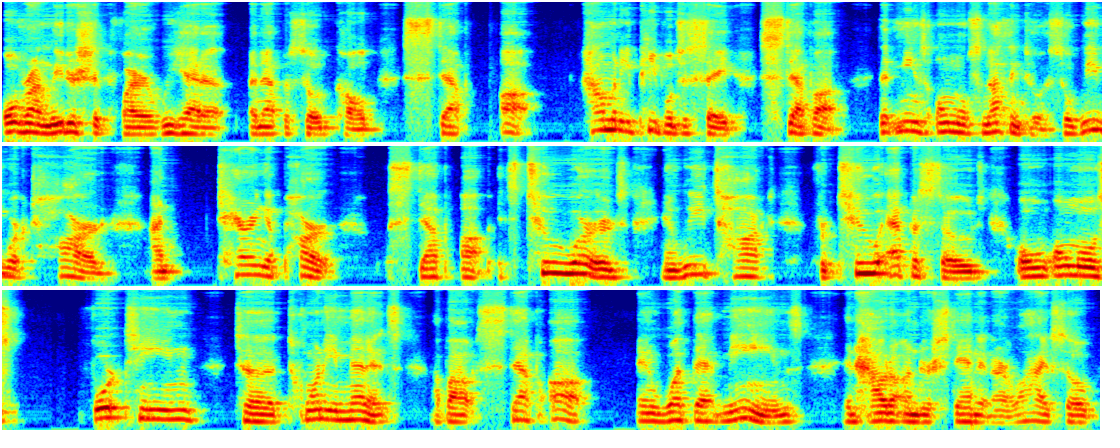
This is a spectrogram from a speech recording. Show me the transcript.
Over on Leadership Fire, we had a, an episode called Step Up. How many people just say step up? That means almost nothing to us. So we worked hard on tearing apart step up. It's two words, and we talked for two episodes, almost 14 to 20 minutes about step up and what that means and how to understand it in our lives. So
